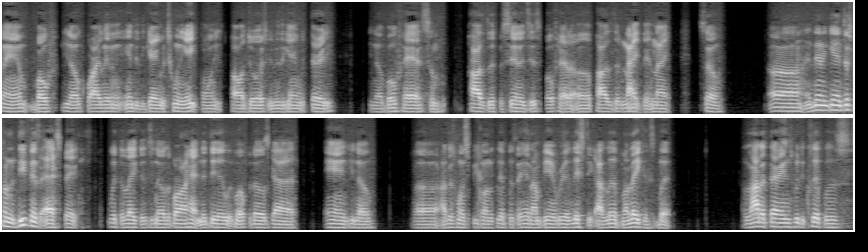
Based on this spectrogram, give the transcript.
playing both. You know, Kawhi Leonard ended the game with 28 points. Paul George ended the game with 30. You know, both had some positive percentages. Both had a, a positive night that night. So, uh, and then again, just from the defense aspect with the Lakers, you know, LeBron having to deal with both of those guys, and you know, uh, I just want to speak on the Clippers, and I'm being realistic. I love my Lakers, but a lot of things with the Clippers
